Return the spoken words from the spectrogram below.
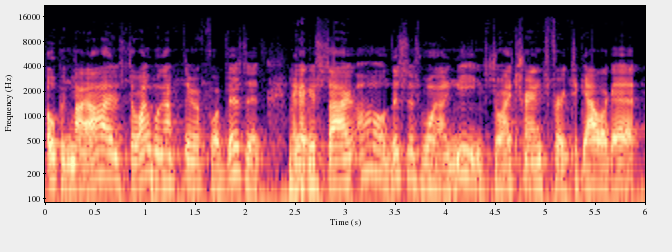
opened my eyes. So I went up there for a visit, and Mm-hmm. I decided, oh, this is what I need. So I transferred to Gallaudet, and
